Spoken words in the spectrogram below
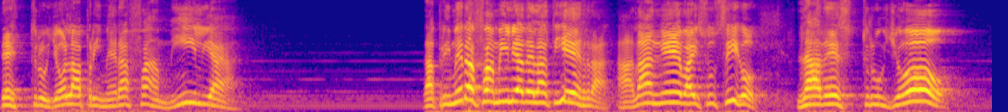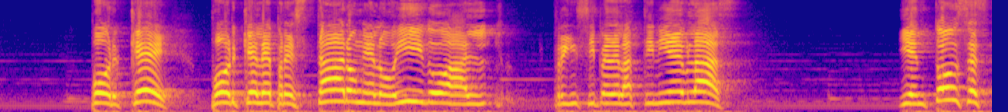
Destruyó la primera familia. La primera familia de la tierra, Adán, Eva y sus hijos, la destruyó. ¿Por qué? Porque le prestaron el oído al príncipe de las tinieblas. Y entonces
